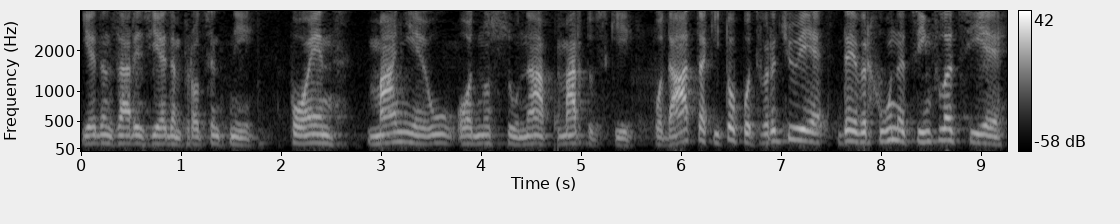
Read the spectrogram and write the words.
1,1 procentni poen manje u odnosu na martovski podatak i to potvrđuje da je vrhunac inflacije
